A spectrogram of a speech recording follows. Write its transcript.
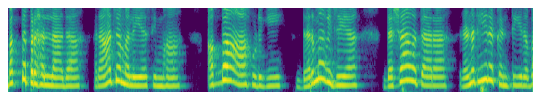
ಭಕ್ತ ಪ್ರಹ್ಲಾದ ರಾಜಮಲೆಯ ಸಿಂಹ ಅಬ್ಬ ಆ ಹುಡುಗಿ ಧರ್ಮ ವಿಜಯ ದಶಾವತಾರ ರಣಧೀರ ಕಂಠೀರವ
